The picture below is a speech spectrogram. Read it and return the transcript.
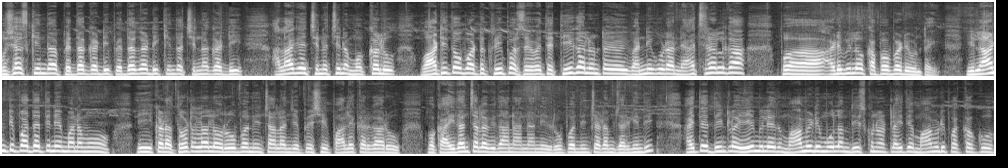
బుషెస్ కింద పెద్ద గడ్డి పెద్ద గడ్డి కింద చిన్న గడ్డి అలాగే చిన్న చిన్న మొక్కలు వాటితో పాటు క్రీపర్స్ ఏవైతే తీగలు ఉంటాయో ఇవన్నీ కూడా న్యాచురల్గా ప- అడవిలో కప్పబడి ఉంటాయి. ఇలాంటి పద్ధతిని మనము ఇక్కడ తోటలలో రూపొందించాలని చెప్పేసి పాలేకర్ గారు ఒక ఐదంచెల విధానాన్ని రూపొందించడం జరిగింది. అయితే దీంట్లో ఏమీ లేదు. మామిడి మూలం తీసుకున్నట్లయితే మామిడి పక్కకు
